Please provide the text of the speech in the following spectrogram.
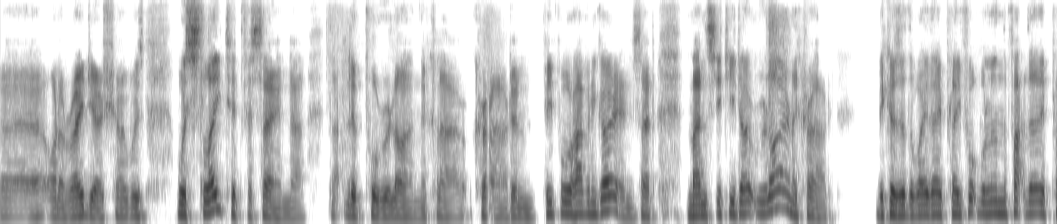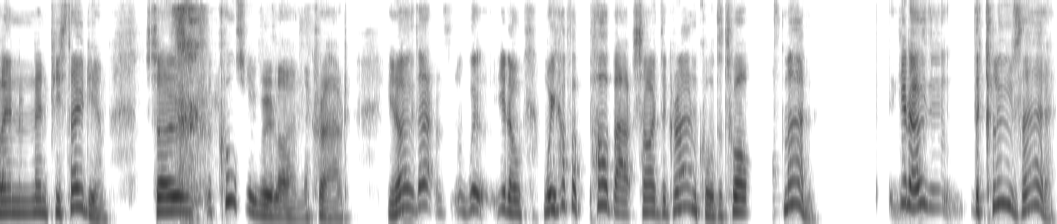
uh, on a radio show was was slated for saying that that Liverpool rely on the clou- crowd, and people were having a go at it and said Man City don't rely on a crowd because of the way they play football and the fact that they play in an empty stadium. So of course we rely on the crowd. You know that we, you know we have a pub outside the ground called the Twelfth Man. You know the, the clues there.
